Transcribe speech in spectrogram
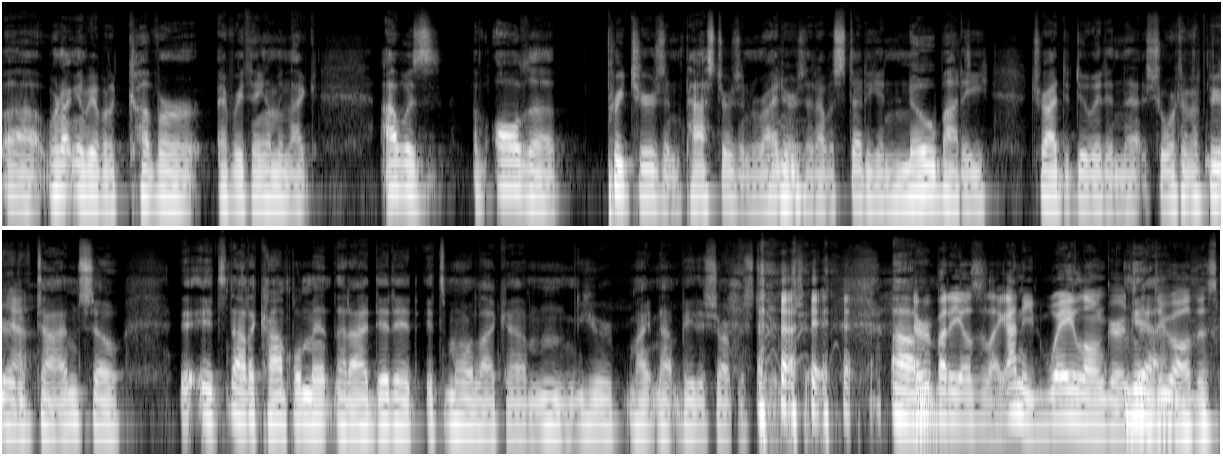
uh, we're not going to be able to cover everything. I mean, like, I was of all the preachers and pastors and writers Mm-hmm. that I was studying, nobody tried to do it in that short of a period Yeah. of time. So. It's not a compliment that I did it. It's more like um, mm, you might not be the sharpest tool in the shed. Everybody else is like, I need way longer to Um, Yeah. do all this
